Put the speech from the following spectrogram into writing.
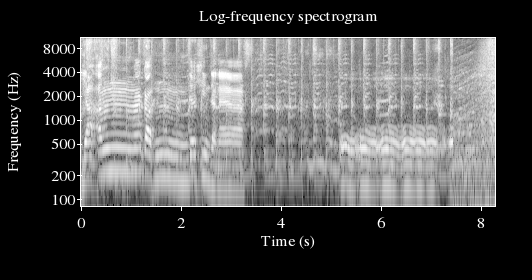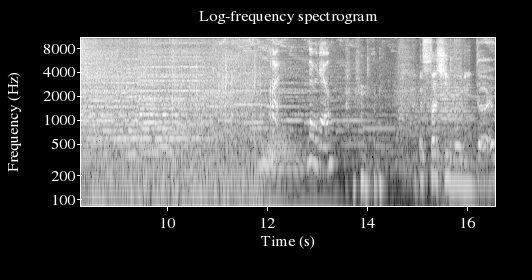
いやあんなんかうん下品だね。おおおおおおおお 久しぶりだよ。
